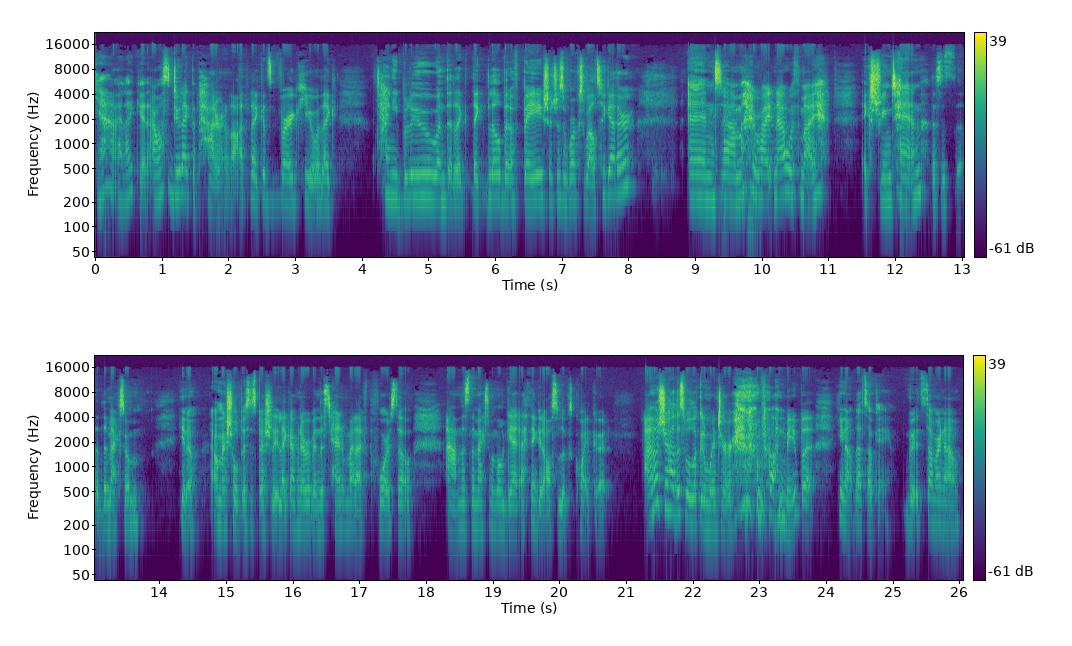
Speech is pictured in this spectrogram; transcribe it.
Yeah, I like it. I also do like the pattern a lot. Like it's very cute. Like tiny blue and the like like little bit of beige. It just works well together. And um, right now with my extreme tan, this is the, the, maximum, you know, on my shoulders especially. Like I've never been this tan in my life before, so um, that's the maximum I'll get. I think it also looks quite good. I'm not sure how this will look in winter on me, but you know that's okay. But it's summer now,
